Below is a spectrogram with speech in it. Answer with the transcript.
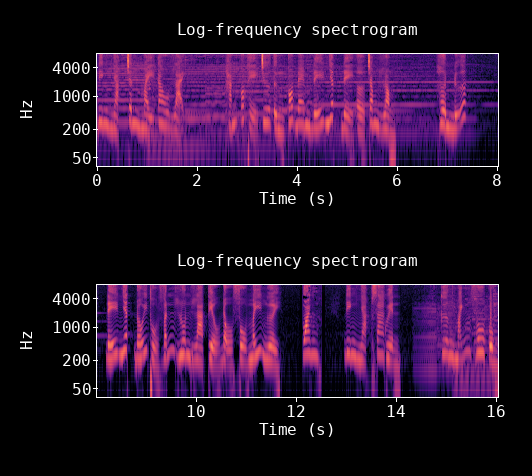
Đinh nhạc chân mày cao lại. Hắn có thể chưa từng có đem đế nhất để ở trong lòng. Hơn nữa, Đế nhất đối thủ vẫn luôn là tiểu đậu phụ mấy người. Oanh! Đinh nhạc ra quyền. Cương mãnh vô cùng.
